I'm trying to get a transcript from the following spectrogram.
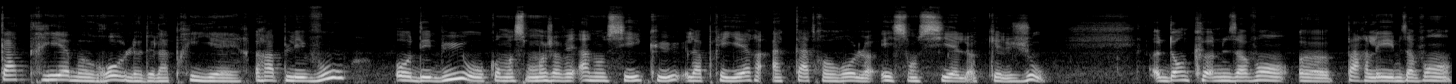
quatrième rôle de la prière. Rappelez-vous, au début, au commencement, j'avais annoncé que la prière a quatre rôles essentiels qu'elle joue. Donc, nous avons euh, parlé, nous avons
